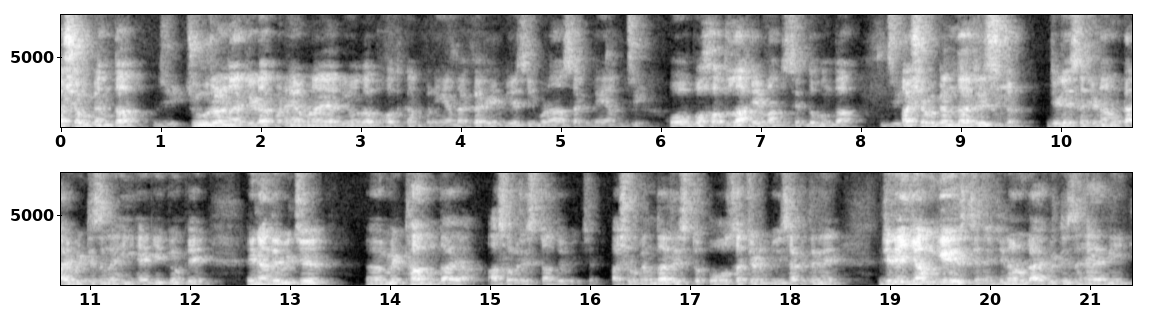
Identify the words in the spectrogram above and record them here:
ਅਸ਼ਵਗੰਧਾ ਜੀ। ਚੂਰਨ ਆ ਜਿਹੜਾ ਬਣਿਆ ਬਣਾਇਆ ਵੀ ਆਉਂਦਾ ਬਹੁਤ ਕੰਪਨੀਆਂ ਦਾ ਘਰੇ ਵੀ ਅਸੀਂ ਬਣਾ ਸਕਦੇ ਆ ਜੀ। ਉਹ ਬਹੁਤ ਲਾਹੇਵੰਦ ਸਿੱਧ ਹੁੰਦਾ। ਅਸ਼ਵਗੰਧਾ ਰਿਸਟ ਜਿਹੜੇ ਸੱਜਣਾ ਨੂੰ ਡਾਇਬੀਟਿਸ ਨਹੀਂ ਹੈਗੀ ਕਿਉਂਕਿ ਇਹਨਾਂ ਦੇ ਵਿੱਚ ਮਿੱਠਾ ਹੁੰਦਾ ਆ ਅਸ਼ਵਰਿਸ਼ਟਾਂ ਦੇ ਵਿੱਚ। ਅਸ਼ਵਗੰਧਾ ਰਿਸਟ ਉਹ ਸੱਜਣ ਪੀ ਸਕਦੇ ਨੇ ਜਿਹੜੇ ਯੰਗ ਏਜ 'ਚ ਨੇ ਜਿਨ੍ਹਾਂ ਨੂੰ ਡਾਇਬੀਟਿਸ ਹੈ ਨਹੀਂ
